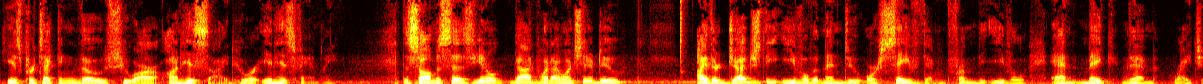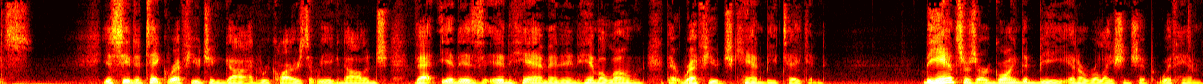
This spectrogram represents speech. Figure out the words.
He is protecting those who are on his side, who are in his family. The psalmist says, You know, God, what I want you to do either judge the evil that men do or save them from the evil and make them righteous. You see, to take refuge in God requires that we acknowledge that it is in Him and in Him alone that refuge can be taken. The answers are going to be in a relationship with Him,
